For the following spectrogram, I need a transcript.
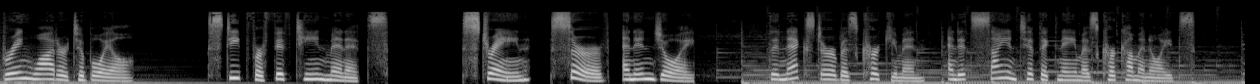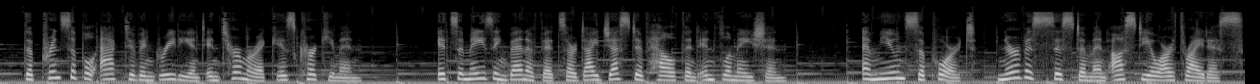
Bring water to boil. Steep for 15 minutes. Strain, serve, and enjoy. The next herb is curcumin, and its scientific name is curcuminoids. The principal active ingredient in turmeric is curcumin. Its amazing benefits are digestive health and inflammation, immune support, nervous system and osteoarthritis.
